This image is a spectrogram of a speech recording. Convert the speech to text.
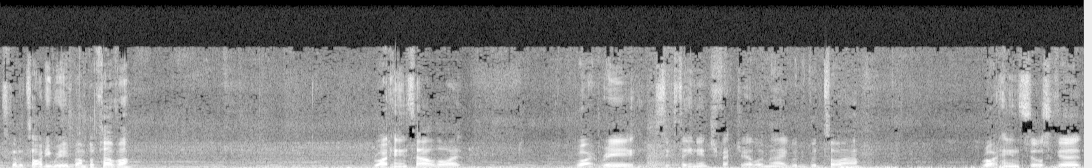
it's got a tidy rear bumper cover, right hand tail light, right rear, 16 inch factory alloy mag with a good tyre, right hand sill skirt,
